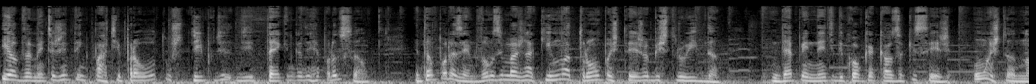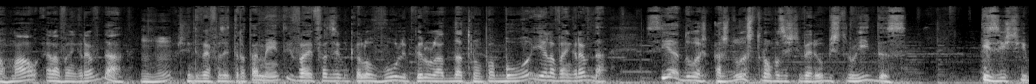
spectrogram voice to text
e obviamente a gente tem que partir para outros tipos de, de técnica de reprodução. Então, por exemplo, vamos imaginar que uma trompa esteja obstruída independente de qualquer causa que seja. Uma estando normal, ela vai engravidar. Uhum. A gente vai fazer tratamento e vai fazer com que ela ovule pelo lado da trompa boa e ela vai engravidar. Se duas, as duas trompas estiverem obstruídas, existe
